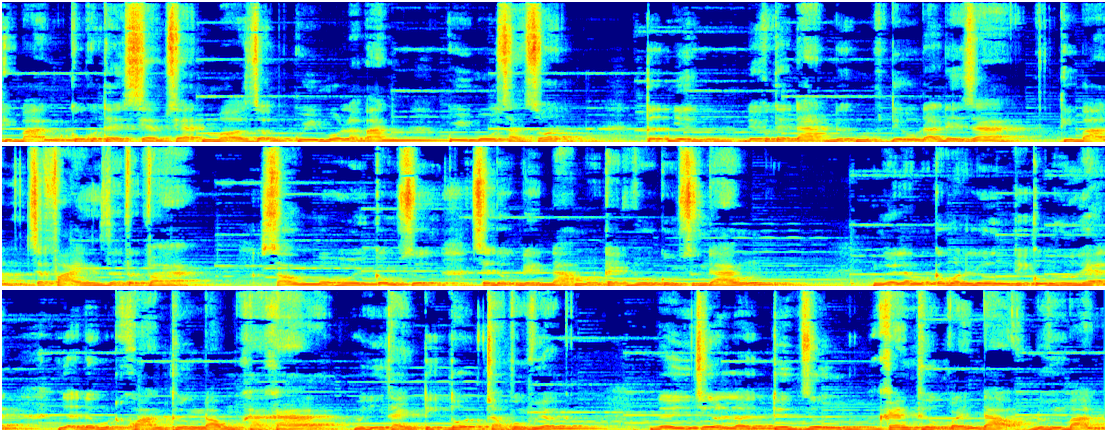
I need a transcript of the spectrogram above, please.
thì bạn cũng có thể xem xét mở rộng quy mô làm ăn, quy mô sản xuất. Tất nhiên, để có thể đạt được mục tiêu đã đề ra thì bạn sẽ phải rất vất vả. song mồ hôi công sức sẽ được đền đáp một cách vô cùng xứng đáng người làm một công ăn lương thì cũng hứa hẹn nhận được một khoản thưởng nóng khá khá với những thành tích tốt trong công việc. Đây chính là lời tuyên dương, khen thưởng của lãnh đạo đối với bạn,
